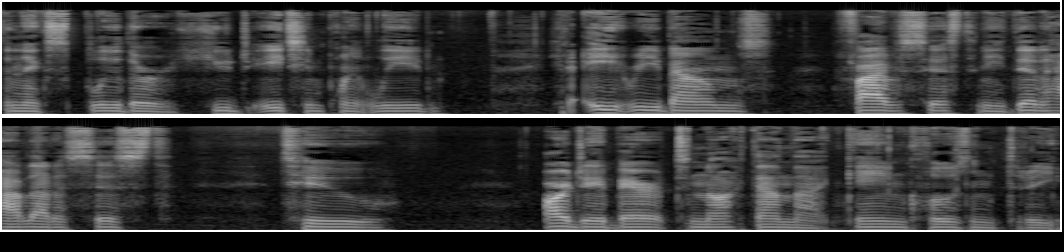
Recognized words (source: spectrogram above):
the Knicks blew their huge 18 point lead. He had eight rebounds, five assists, and he did have that assist to RJ Barrett to knock down that game closing three.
